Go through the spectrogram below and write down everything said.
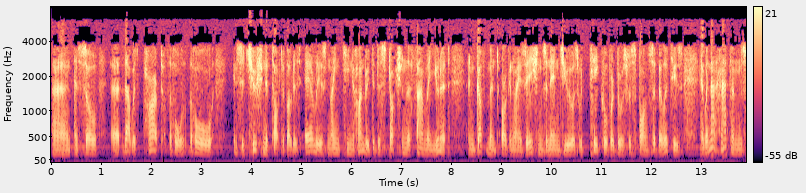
and, and so uh, that was part of the whole the whole institution it talked about as early as 1900 the destruction of the family unit and government organizations and NGOs would take over those responsibilities. And when that happens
